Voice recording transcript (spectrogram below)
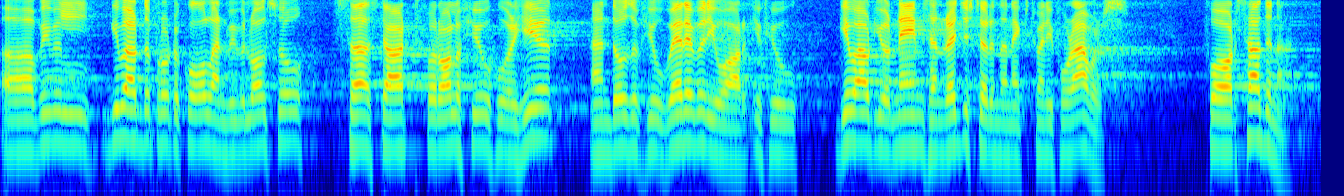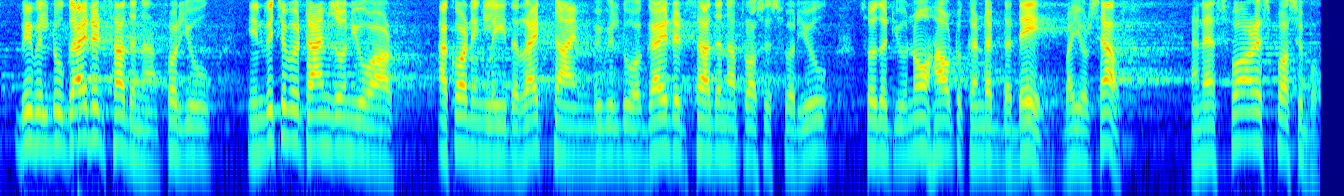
uh, we will give out the protocol and we will also start for all of you who are here and those of you wherever you are, if you give out your names and register in the next twenty-four hours. For sadhana, we will do guided sadhana for you in whichever time zone you are. Accordingly, the right time, we will do a guided sadhana process for you so that you know how to conduct the day by yourself. And as far as possible,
